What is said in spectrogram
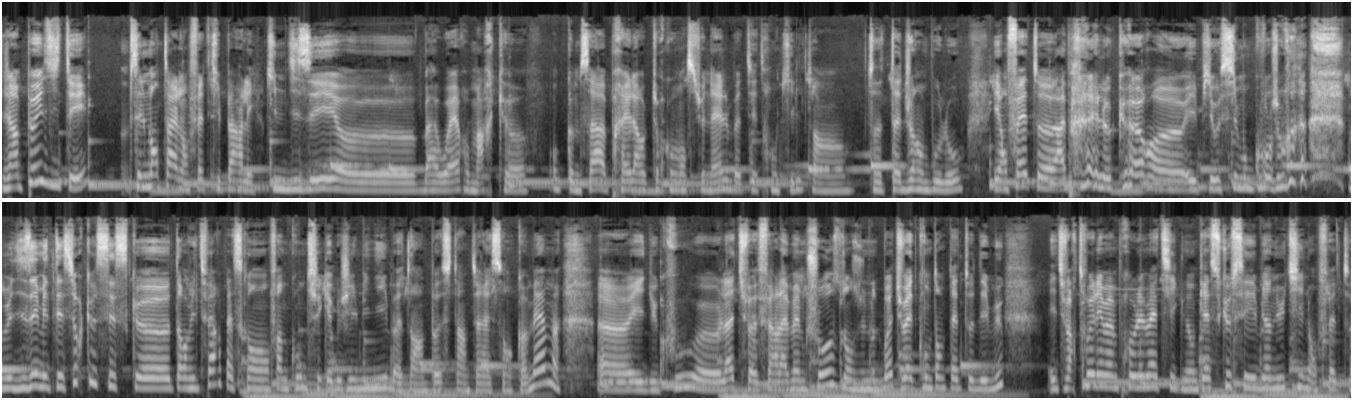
j'ai un peu hésité. C'est le mental en fait qui parlait, qui me disait bah ouais, remarque, comme ça après la rupture conventionnelle, bah, t'es tranquille, t'as, as déjà un boulot. Et en fait, euh, après, le cœur euh, et puis aussi mon conjoint me disait Mais t'es sûr que c'est ce que t'as envie de faire? Parce qu'en fin de compte, chez Capgemini, bah, t'as un poste intéressant quand même. Euh, et du coup, là, tu vas faire la même chose dans une autre boîte. Tu vas être content peut-être au début et tu vas retrouver les mêmes problématiques. Donc, est-ce que c'est bien utile en fait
